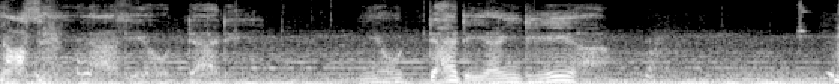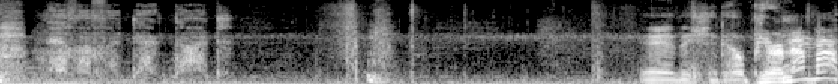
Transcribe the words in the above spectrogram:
nothing without your daddy. Your daddy ain't here. Never forget that. Yeah, this should help you remember.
